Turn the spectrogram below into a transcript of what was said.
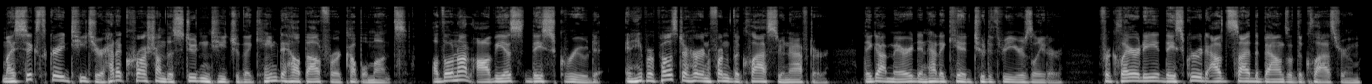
My sixth grade teacher had a crush on the student teacher that came to help out for a couple months. Although not obvious, they screwed, and he proposed to her in front of the class soon after. They got married and had a kid two to three years later. For clarity, they screwed outside the bounds of the classroom.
